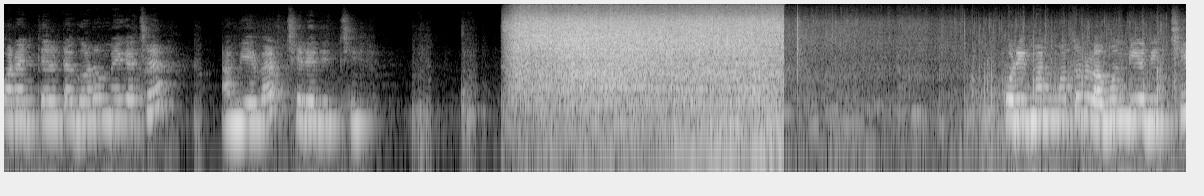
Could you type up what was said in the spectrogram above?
কড়াইয়ের তেলটা গরম হয়ে গেছে আমি এবার ছেড়ে দিচ্ছি। পরিমাণ মতো লবণ দিয়ে দিচ্ছি।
